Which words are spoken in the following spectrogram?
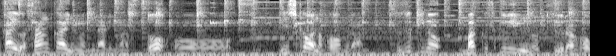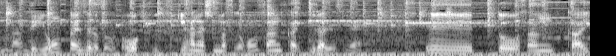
回は3回になりますと、西川のホームラン、鈴木のバックスクリーンのツーランホームランで4対0と大きく突き放しますが、この3回裏ですね。えー、っと、3回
